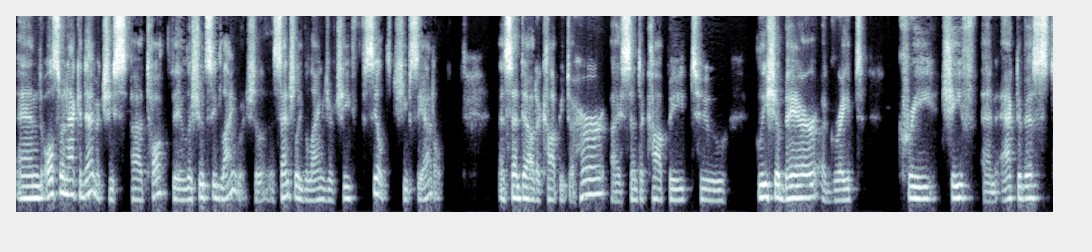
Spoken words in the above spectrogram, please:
and also an academic. She uh, taught the Lushootseed language, so essentially the language of Chief Chief Seattle. I sent out a copy to her. I sent a copy to Glecia Bear, a great Cree chief and activist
